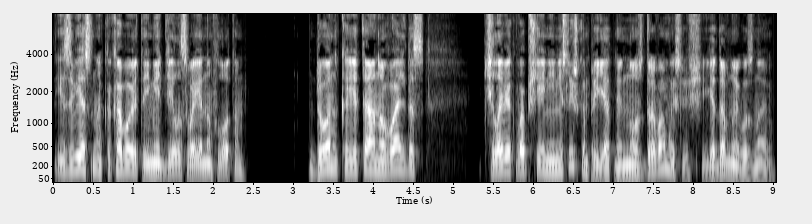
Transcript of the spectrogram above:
Известно, каково это иметь дело с военным флотом. Дон Каэтано Вальдес — человек в общении не слишком приятный, но здравомыслящий, я давно его знаю.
